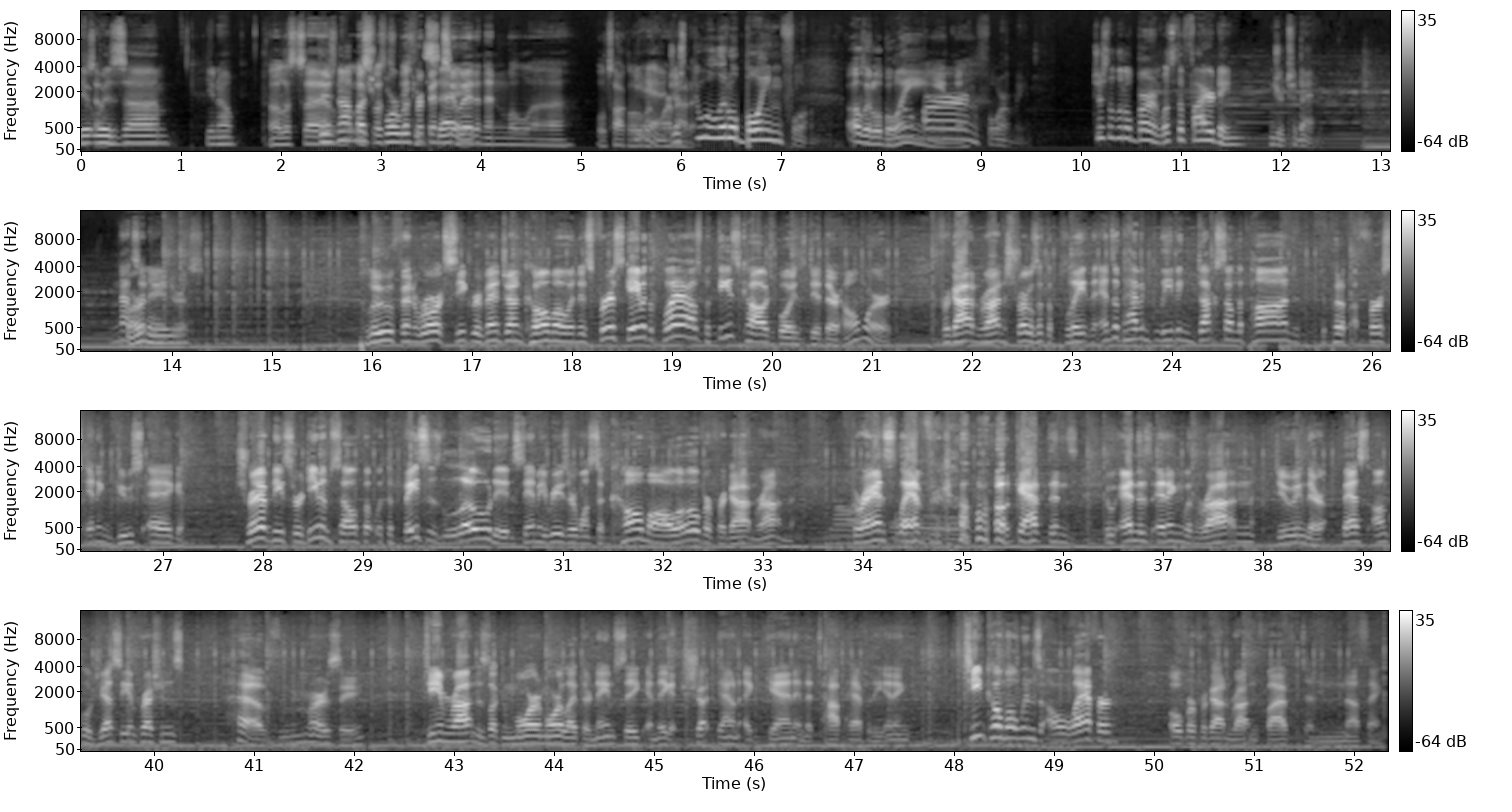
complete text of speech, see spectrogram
It So- was, um, you know, Well, let's uh, There's not let's, much let's, more we let's rip into say. it, and then we'll uh, we'll talk a little bit yeah, more just do a little boing for me. A little A little burn for me. Just a little burn. What's the fire danger today? Not Burning. so dangerous. Plouffe and Rourke seek revenge on Como in this first game of the playoffs, but these college boys did their homework. Forgotten Rotten struggles at the plate and ends up having leaving ducks on the pond to put up a first inning goose egg. Trev needs to redeem himself, but with the bases loaded, Sammy Reeser wants to comb all over Forgotten Rotten. Grand slam for Como captains who end this inning with Rotten doing their best Uncle Jesse impressions. Have mercy. Team Rotten is looking more and more like their namesake, and they get shut down again in the top half of the inning. Team Como wins a laugher over Forgotten Rotten five to nothing.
